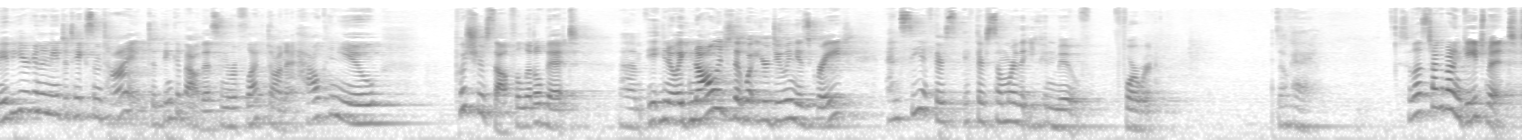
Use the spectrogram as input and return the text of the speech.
Maybe you're going to need to take some time to think about this and reflect on it. How can you push yourself a little bit? Um, you know, acknowledge that what you're doing is great, and see if there's if there's somewhere that you can move forward. Okay. So let's talk about engagement.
